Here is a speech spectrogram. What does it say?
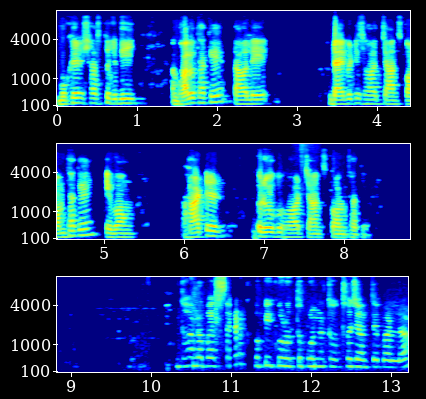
মুখের স্বাস্থ্য যদি ভালো থাকে, তাহলে ডায়াবেটিস হওয়ার চান্স কম থাকে এবং হার্টের রোগ হওয়ার চান্স কম থাকে। ধন্যবাদ স্যার খুবই গুরুত্বপূর্ণ তথ্য জানতে পারলাম।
